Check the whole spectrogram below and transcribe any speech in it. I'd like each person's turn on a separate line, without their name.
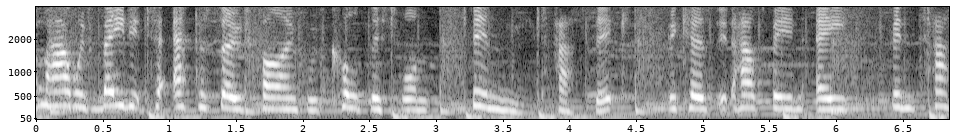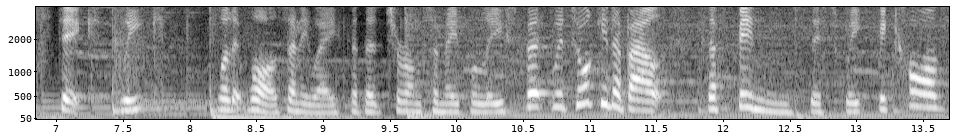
somehow we've made it to episode five. We've called this one Fantastic because it has been a fantastic week. Well, it was anyway for the Toronto Maple Leafs. But we're talking about the Finns this week because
